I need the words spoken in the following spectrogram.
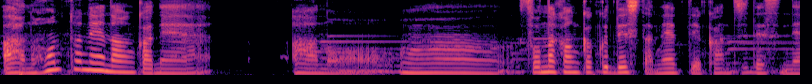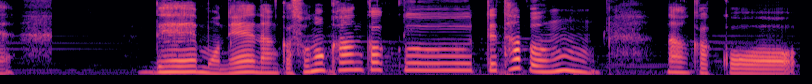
あの本当ねなんかねあのうんそんな感覚でしたねっていう感じですね。でもねなんかその感覚って多分なんかこ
